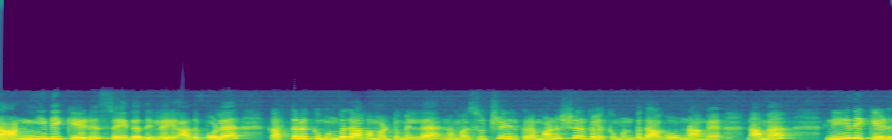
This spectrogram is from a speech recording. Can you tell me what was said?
நான் நீதிக்கேடு செய்ததில்லை. அதுபோல கர்த்தருக்கு முன்பதாக மட்டுமில்லை நம்ம சுற்றி இருக்கிற மனுஷர்களுக்கு முன்பதாகவும் நாங்கள் நாம் நீதிக்கேடு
